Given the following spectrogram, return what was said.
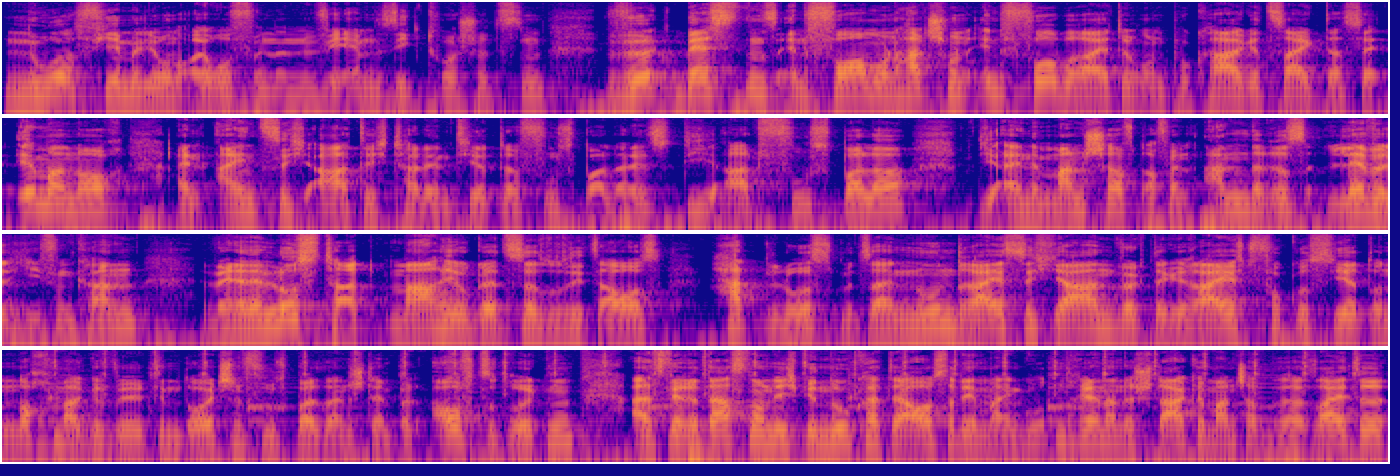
nur 4 Millionen Euro für einen WM-Siegtorschützen, wirkt bestens in Form und hat schon in Vorbereitung und Pokal gezeigt, dass er immer noch ein einzigartig talentierter Fußballer ist. Die Art Fußballer, die eine Mannschaft auf ein anderes Level hieven kann, wenn er denn Lust hat. Mario Götze, so sieht's aus, hat Lust. Mit seinen nun 30 Jahren wirkt er gereift, fokussiert und nochmal gewillt, dem deutschen Fußball seinen Stempel aufzudrücken. Als wäre das noch nicht genug, hat er außerdem einen guten Trainer, eine starke Mannschaft an der Seite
